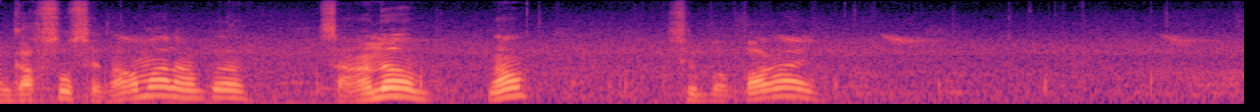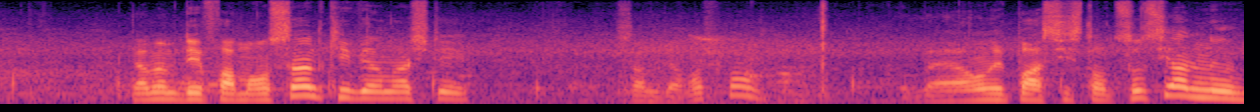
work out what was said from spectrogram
Un garçon, c'est normal un peu. C'est un homme, non? C'est pas pareil. Il y a même des femmes enceintes qui viennent acheter. Ça me dérange pas. Ben, on n'est pas assistante sociale, nous.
